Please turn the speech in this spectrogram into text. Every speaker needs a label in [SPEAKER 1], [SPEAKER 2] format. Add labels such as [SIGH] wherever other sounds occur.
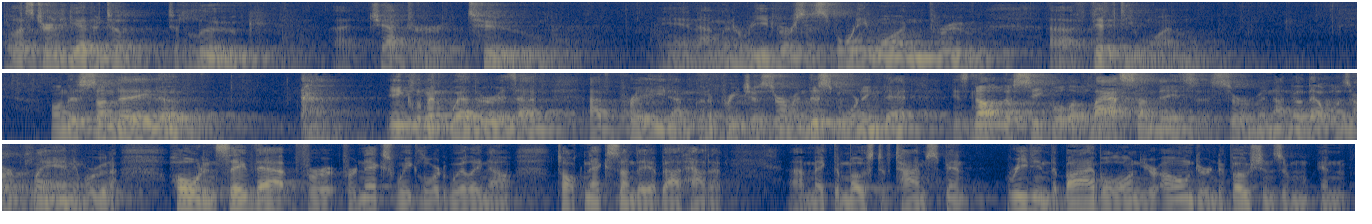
[SPEAKER 1] Well, let's turn together to, to Luke uh, chapter 2, and I'm going to read verses 41 through uh, 51. On this Sunday, the [CLEARS THROAT] inclement weather, as I've, I've prayed, I'm going to preach a sermon this morning that is not the sequel of last Sunday's sermon. I know that was our plan, and we're going to hold and save that for, for next week, Lord willing. I'll talk next Sunday about how to uh, make the most of time spent reading the Bible on your own during devotions and, and,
